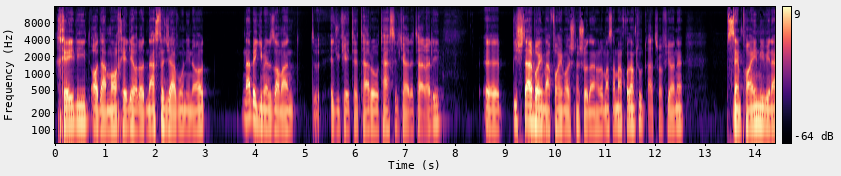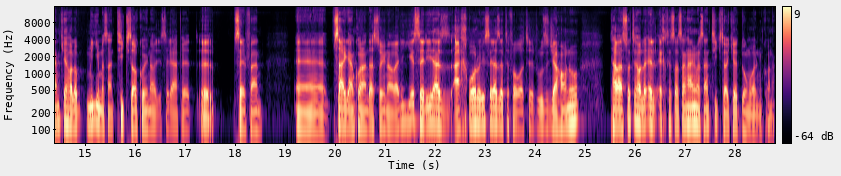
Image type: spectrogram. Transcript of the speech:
خیلی آدما خیلی حالا نسل جوون اینا نبگیم الزاما ادوکیتد تر و تحصیل کرده تر ولی بیشتر با این مفاهیم آشنا شدن. حالا مثلا من خودم تو اطرافیان سن پایین می‌بینم که حالا میگیم مثلا تیک تاک و اینا یه سری اپ صرفا سرگرم کننده است و اینا. ولی یه سری از اخبار و یه سری از اتفاقات روز جهان رو توسط حالا ال- اختصاصا همین مثلا تیک تاک دنبال می‌کنن.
